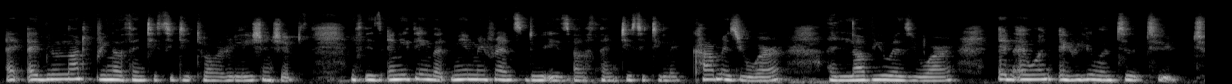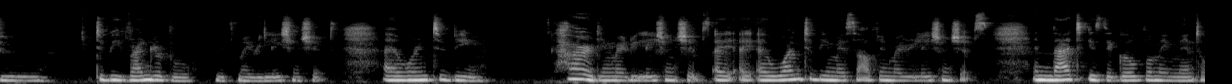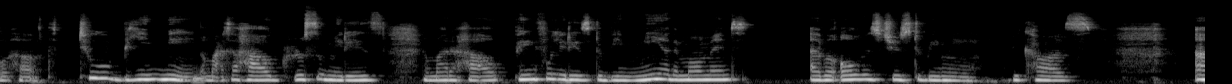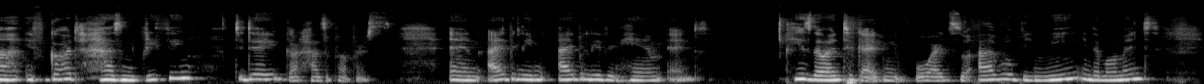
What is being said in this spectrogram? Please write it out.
I, I will not bring authenticity to our relationships. If there's anything that me and my friends do is authenticity, like come as you are. I love you as you are. And I want I really want to to to to be vulnerable with my relationships. I want to be heard in my relationships. I, I, I want to be myself in my relationships. And that is the goal for my mental health to be me, no matter how gruesome it is, no matter how painful it is to be me at the moment. I will always choose to be me because uh, if God has me breathing today, God has a purpose, and I believe I believe in Him, and He's the one to guide me forward. So I will be me in the moment.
